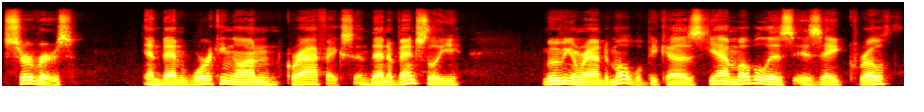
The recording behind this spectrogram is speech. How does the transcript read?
servers, and then working on graphics and then eventually moving around to mobile because yeah, mobile is is a growth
